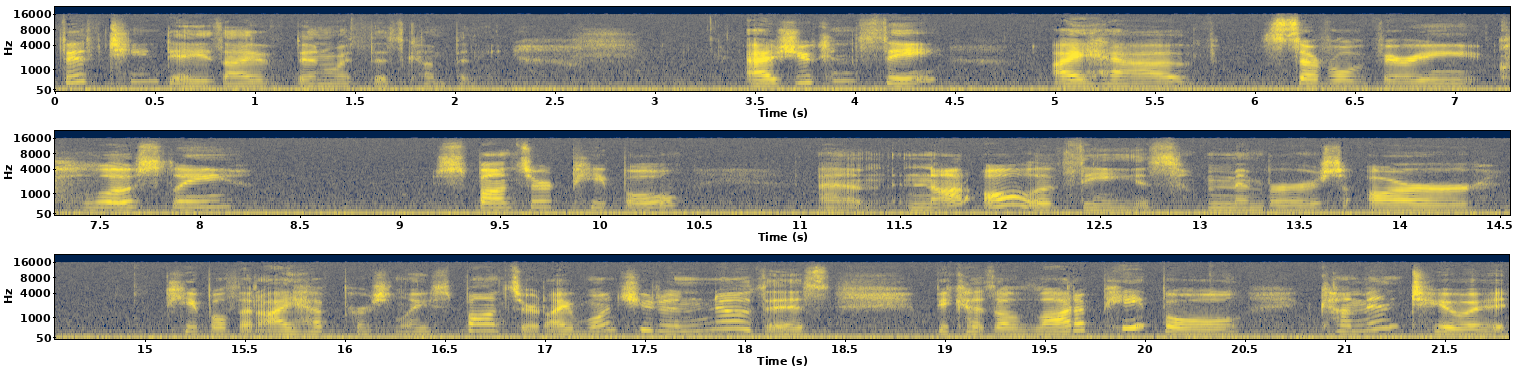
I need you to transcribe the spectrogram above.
15 days I have been with this company. As you can see, I have several very closely sponsored people. Um, not all of these members are people that I have personally sponsored. I want you to know this because a lot of people come into it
